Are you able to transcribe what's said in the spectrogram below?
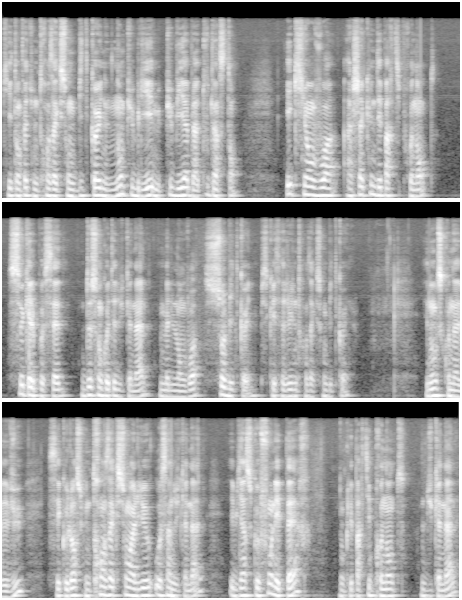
qui est en fait une transaction Bitcoin non publiée mais publiable à tout instant, et qui envoie à chacune des parties prenantes ce qu'elle possède de son côté du canal, mais elle l'envoie sur Bitcoin, puisqu'il s'agit d'une transaction Bitcoin. Et donc ce qu'on avait vu, c'est que lorsqu'une transaction a lieu au sein du canal, eh bien, ce que font les paires, donc les parties prenantes du canal,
